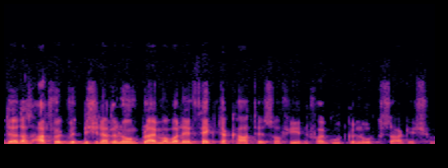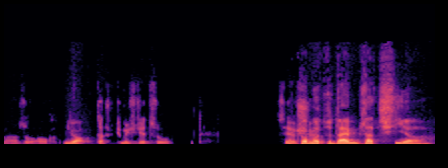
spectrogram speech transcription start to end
das, Artwork wird nicht in Erinnerung bleiben, aber der Effekt der Karte ist auf jeden Fall gut genug, sage ich mal so auch. Ja. Da stimme ich dir zu. Sehr Dann kommen wir zu deinem Platz 4.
